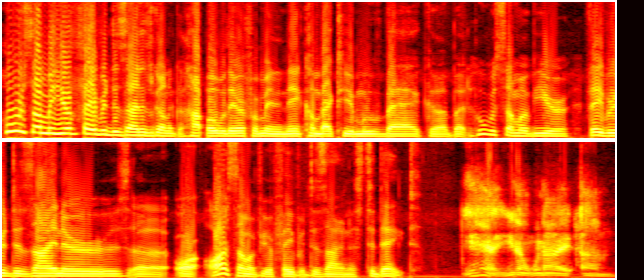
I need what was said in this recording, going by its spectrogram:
Who are some of your favorite designers? Going to hop over there for a minute and then come back to your move back. Uh, but who were some of your favorite designers, uh, or are some of your favorite designers to date? Yeah, you know when I um,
